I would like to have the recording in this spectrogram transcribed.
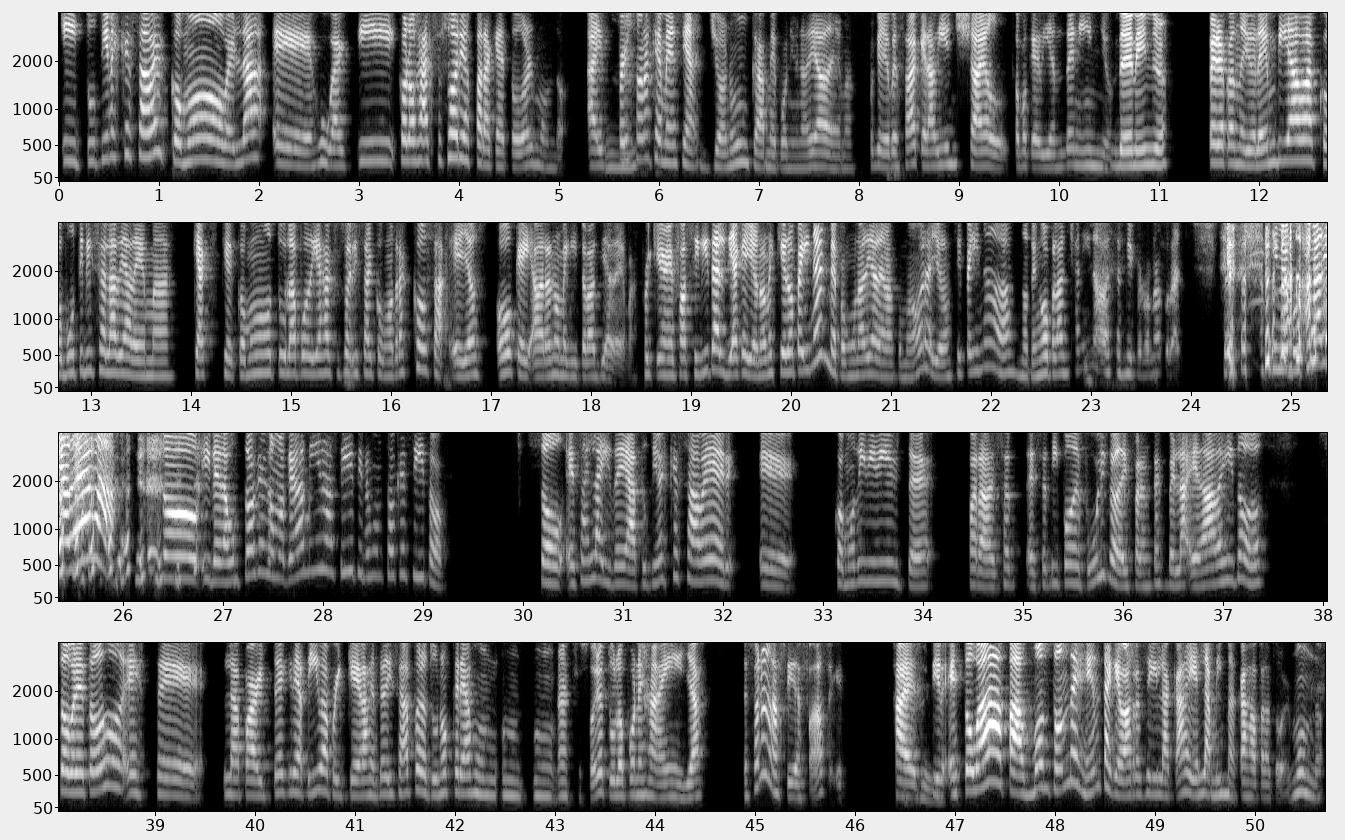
Y tú tienes que saber cómo, ¿verdad? Eh, jugar y con los accesorios para que todo el mundo. Hay personas que me decían, yo nunca me ponía una diadema, porque yo pensaba que era bien child, como que bien de niño. De niño. Pero cuando yo le enviaba cómo utilizar la diadema, que, que cómo tú la podías accesorizar con otras cosas, ellos, ok, ahora no me quito las diademas, porque me facilita el día que yo no me quiero peinar, me pongo una diadema como ahora, yo no estoy peinada, no tengo plancha ni nada, este es mi pelo natural. y me puse una diadema, no, y le da un toque como que, ah, mira, sí, tienes un toquecito. So, esa es la idea, tú tienes que saber eh, cómo dividirte para ese, ese tipo de público de diferentes edades y todo, sobre todo este, la parte creativa, porque la gente dice, ah, pero tú no creas un, un, accesorio, tú lo pones ahí ya. Eso no es así de fácil. Esto va para un montón de gente que va a recibir la caja y es la misma caja para todo el mundo.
